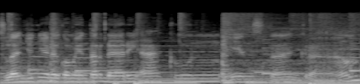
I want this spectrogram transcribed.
Selanjutnya ada komentar dari akun Instagram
